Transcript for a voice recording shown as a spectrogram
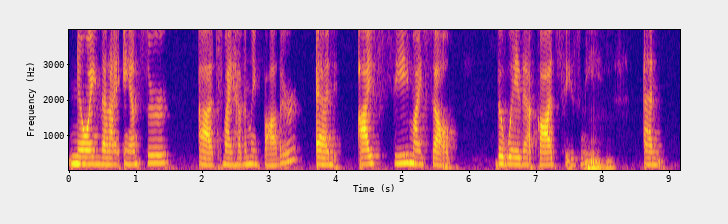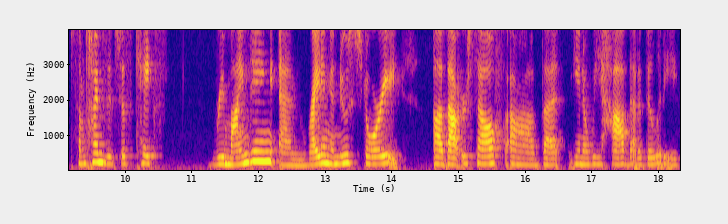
knowing that I answer uh, to my Heavenly Father, and I see myself the way that God sees me. Mm-hmm. And sometimes it just takes reminding and writing a new story about yourself. Uh, but, you know, we have that ability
